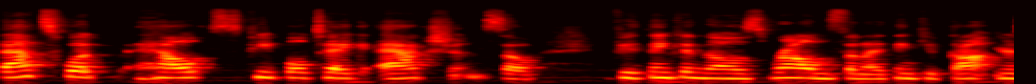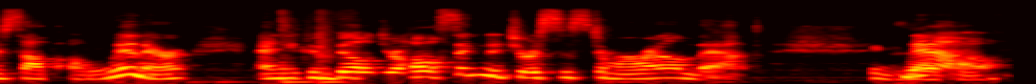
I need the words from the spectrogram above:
that's what helps people take action. So if you think in those realms, then I think you've got yourself a winner and you can build your whole signature system around that. Exactly. Now,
